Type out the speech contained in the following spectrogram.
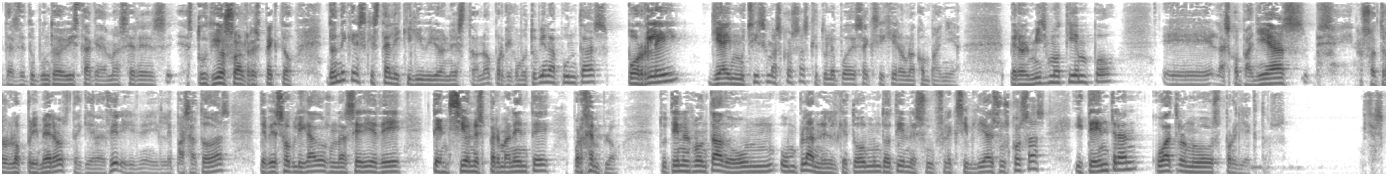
desde tu punto de vista, que además eres estudioso al respecto? ¿Dónde crees que está el equilibrio en esto? ¿no? Porque como tú bien apuntas, por ley ya hay muchísimas cosas que tú le puedes exigir a una compañía. Pero al mismo tiempo, eh, las compañías, nosotros los primeros, te quiero decir, y, y, le pasa a todas, te ves obligados a una serie de tensiones permanentes. Por ejemplo, tú tienes montado un, plan en el que todo el mundo tiene su flexibilidad de sus cosas y te entran cuatro nuevos proyectos. Y dices,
